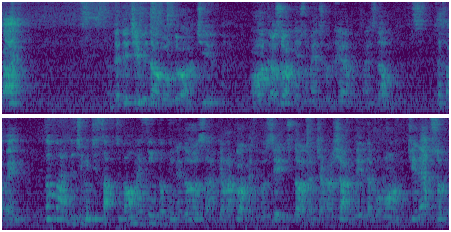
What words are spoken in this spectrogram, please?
Cai. O detetive não voltou ativo. Contra as ordens do médico dela, mas não. Você está bem? Tô fora do time de softball, mas sim, tô bem. Mendoza, aquela coca que você e Stoddard te arracharam veio da Colômbia, direto sobre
